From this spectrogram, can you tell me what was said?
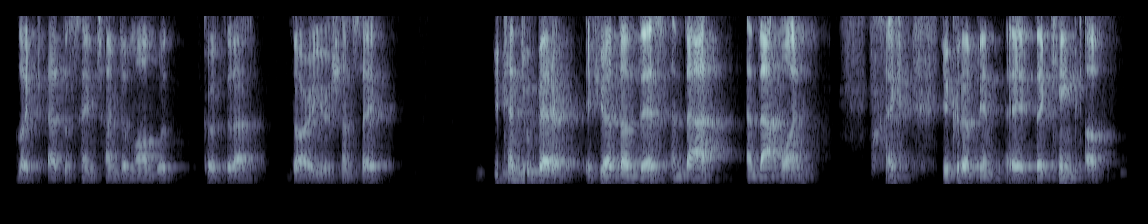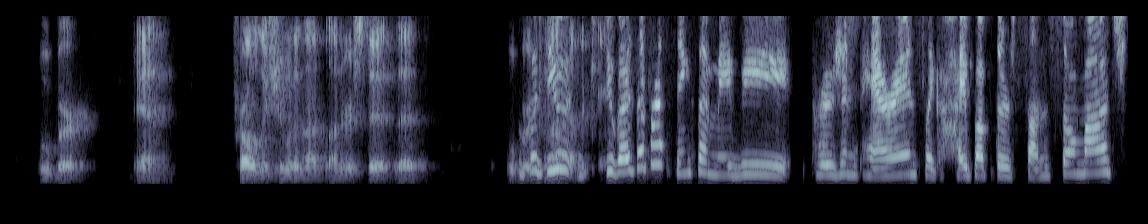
like at the same time, the mom would go to that Dariush and say, "You can do better if you had done this and that and that one. Like you could have been a, the king of Uber, and probably she wouldn't have not understood that Uber But do you do you guys ever think that maybe Persian parents like hype up their sons so much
